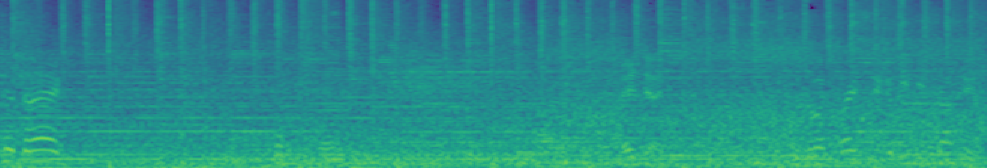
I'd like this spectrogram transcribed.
Dit trek. Jy? vleesje een beetje zachtjes.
